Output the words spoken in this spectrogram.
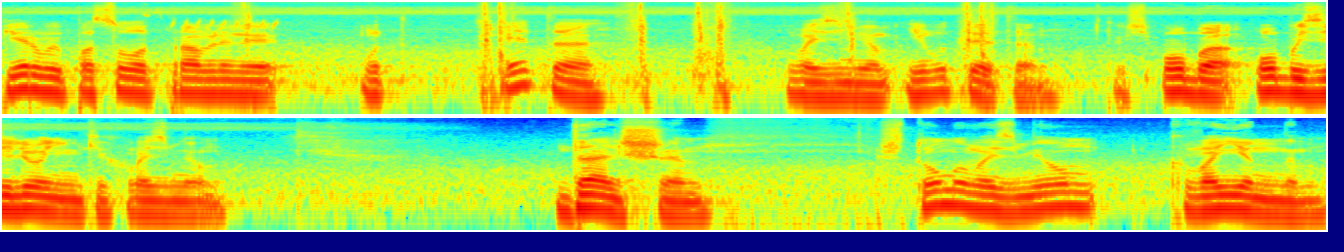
первый посол отправлены вот это возьмем и вот это. То есть оба, оба зелененьких возьмем. Дальше. Что мы возьмем к военным?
